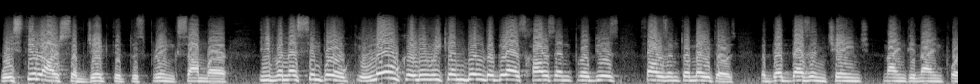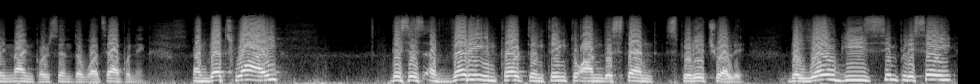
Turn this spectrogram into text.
We still are subjected to spring, summer, even as simple locally we can build a glass house and produce 1000 tomatoes but that doesn't change 99.9% of what's happening and that's why This is a very important thing to understand spiritually. The yogis simply say,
